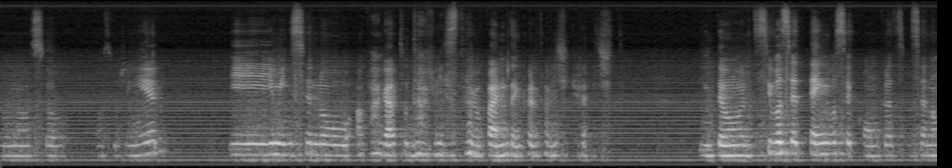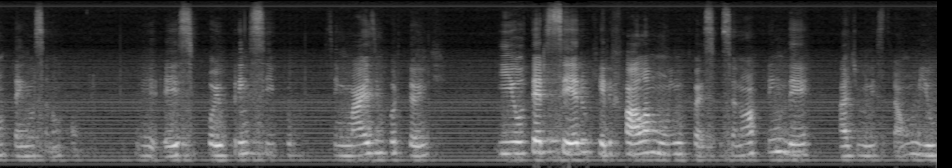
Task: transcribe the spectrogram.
do nosso nosso dinheiro e me ensinou a pagar tudo à vista. Meu pai não tem cartão de crédito. Então, se você tem, você compra. Se você não tem, você não compra. Esse foi o princípio assim, mais importante. E o terceiro, que ele fala muito, é se você não aprender a administrar um mil,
